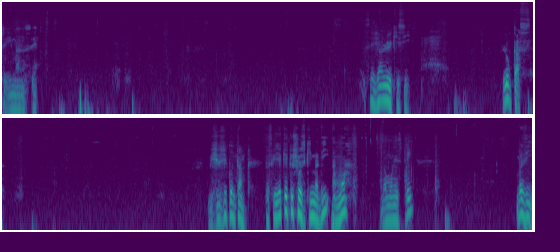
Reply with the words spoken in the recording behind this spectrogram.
C'est immense. hein. C'est Jean-Luc ici. Lucas. Mais je suis content. Parce qu'il y a quelque chose qui m'a dit à moi, dans mon esprit. Vas-y,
